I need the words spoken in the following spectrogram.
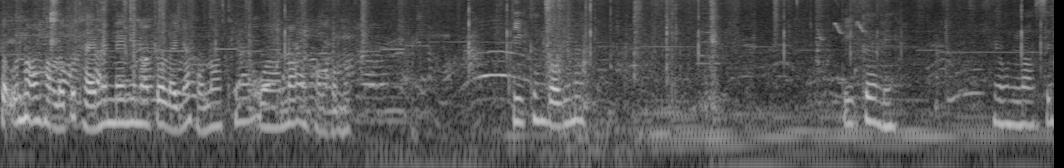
chỗ nó họ là cứ thấy nên nên nó tôi lại nhớ họ nó theo qua nó họ họ nó đi cân rồi nó. Đi cơ đi. Nhưng nó xin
